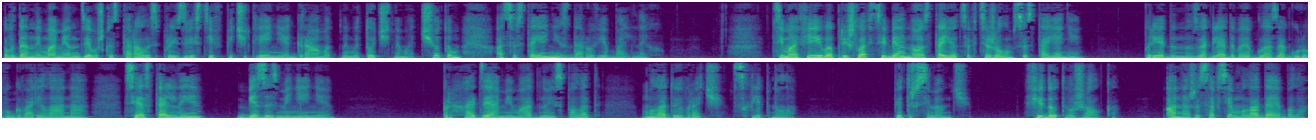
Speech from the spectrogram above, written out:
В данный момент девушка старалась произвести впечатление грамотным и точным отчетом о состоянии здоровья больных. Тимофеева пришла в себя, но остается в тяжелом состоянии. Преданно заглядывая в глаза Гурову, говорила она. Все остальные — без изменения. Проходя мимо одной из палат, молодой врач всхлипнула. «Петр Семенович, Федотова жалко. Она же совсем молодая была».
